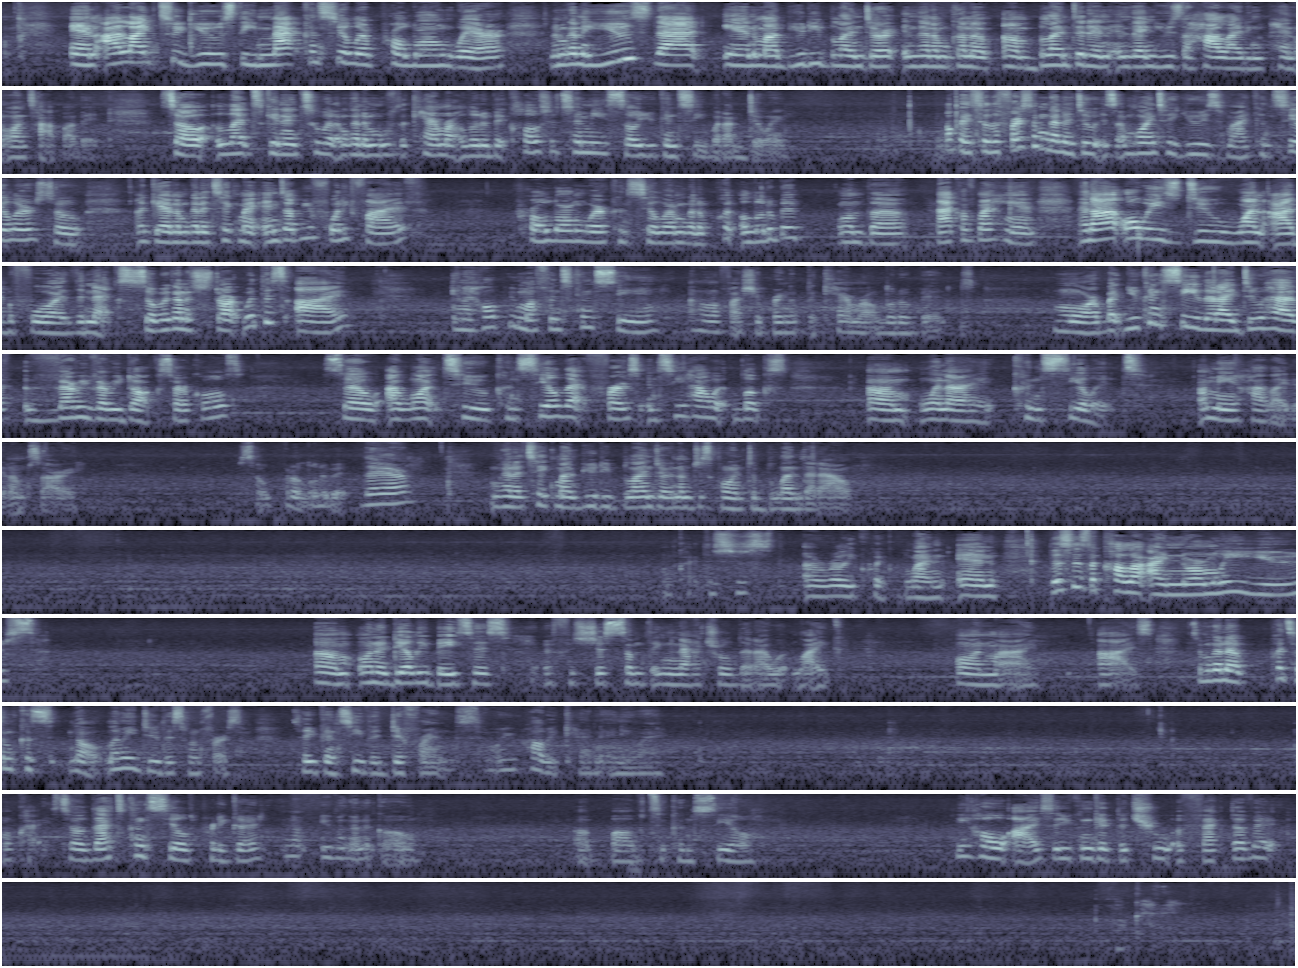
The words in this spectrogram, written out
and I like to use the MAC Concealer Pro Long Wear and I'm going to use that in my Beauty Blender and then I'm going to um, blend it in and then use the highlighting pen on top of it. So let's get into it. I'm going to move the camera a little bit closer to me so you can see what I'm doing. Okay, so the first thing I'm going to do is I'm going to use my concealer. So again, I'm going to take my NW45 Pro Long Wear Concealer. I'm going to put a little bit on the back of my hand and I always do one eye before the next. So we're going to start with this eye and I hope you muffins can see. I don't know if I should bring up the camera a little bit more but you can see that I do have very very dark circles. So I want to conceal that first and see how it looks um, when I conceal it. I mean highlight it I'm sorry. So put a little bit there. I'm going to take my beauty blender and I'm just going to blend that out It's just a really quick blend. And this is the color I normally use um, on a daily basis if it's just something natural that I would like on my eyes. So I'm to put some, no, let me do this one first so you can see the difference. Well, you probably can anyway. Okay, so that's concealed pretty good. I'm not even to go above to conceal the whole eye so you can get the true effect of it. Okay.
